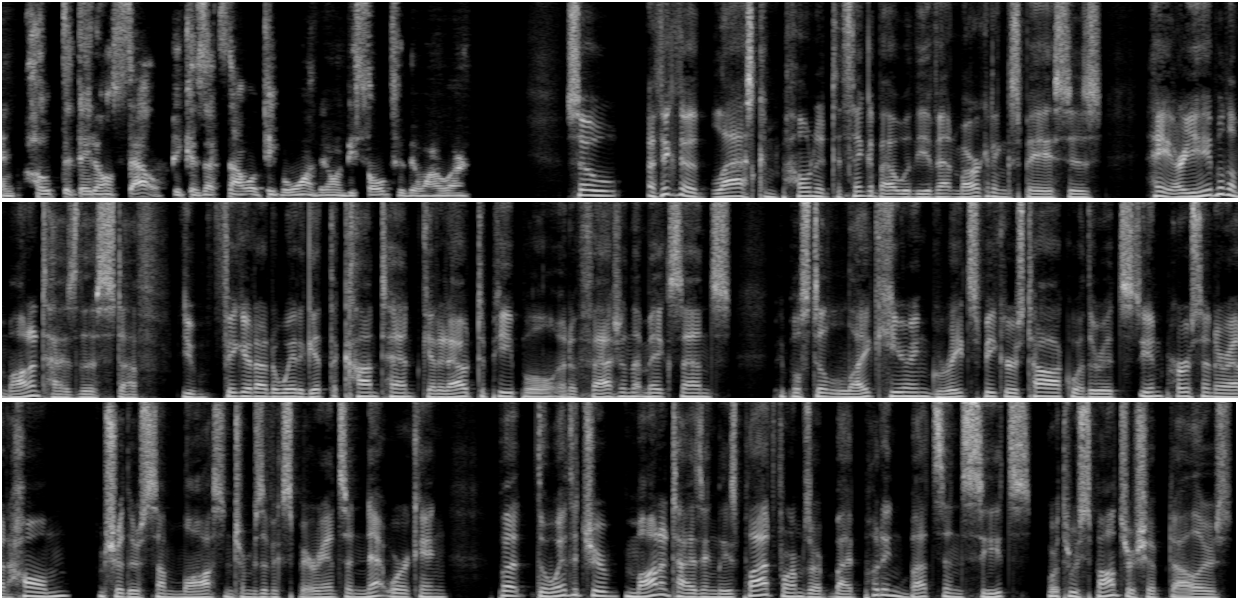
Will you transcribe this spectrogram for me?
and hope that they don't sell because that's not what people want. They don't want to be sold to. They want to learn. So I think the last component to think about with the event marketing space is hey, are you able to monetize this stuff? You figured out a way to get the content, get it out to people in a fashion that makes sense. People still like hearing great speakers talk, whether it's in person or at home. I'm sure there's some loss in terms of experience and networking. But the way that you're monetizing these platforms are by putting butts in seats or through sponsorship dollars.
